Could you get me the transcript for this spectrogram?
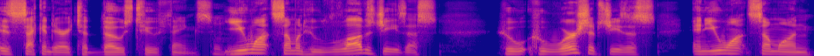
is secondary to those two things. Mhm. You want someone who loves Jesus, who who worships Jesus, and you want someone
